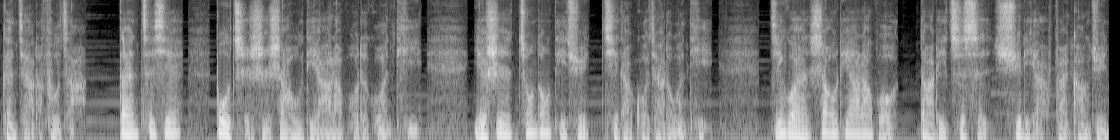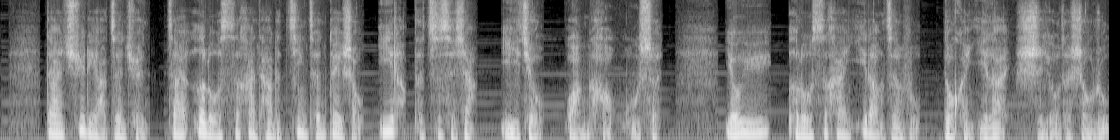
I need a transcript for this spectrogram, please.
更加的复杂。但这些不只是沙乌地阿拉伯的问题，也是中东地区其他国家的问题。尽管沙乌地阿拉伯大力支持叙利亚反抗军，但叙利亚政权在俄罗斯和他的竞争对手伊朗的支持下，依旧完好无损。由于俄罗斯和伊朗政府都很依赖石油的收入，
